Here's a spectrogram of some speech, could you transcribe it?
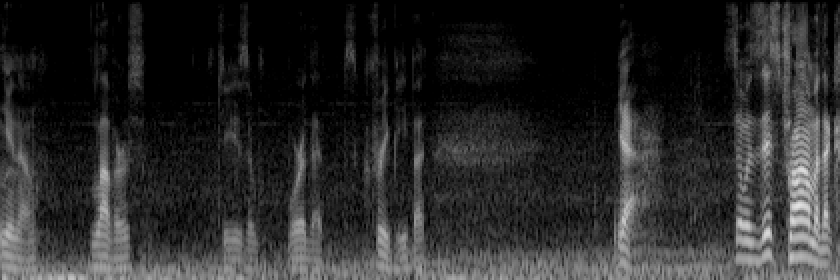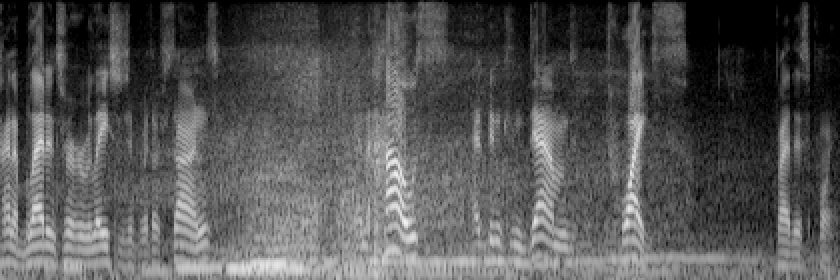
you know, lovers, to use a word that's creepy, but yeah. So it was this trauma that kind of bled into her relationship with her sons. And the house had been condemned twice by this point.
